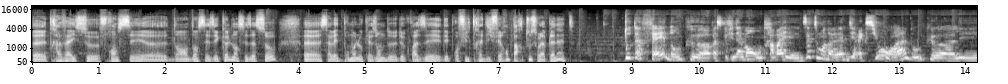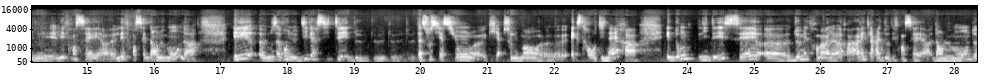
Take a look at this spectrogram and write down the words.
euh, travaillent ce français euh, dans, dans ces écoles dans ces assauts, euh, ça va être pour moi l'occasion de, croiser des profils très différents partout sur la planète. Tout à fait, donc euh, parce que finalement on travaille exactement dans la même direction, hein, donc euh, les, Français, les Français dans le monde, et nous avons une diversité d'associations qui est absolument extraordinaire, et donc l'idée c'est de mettre en valeur avec la radio des Français dans le monde,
